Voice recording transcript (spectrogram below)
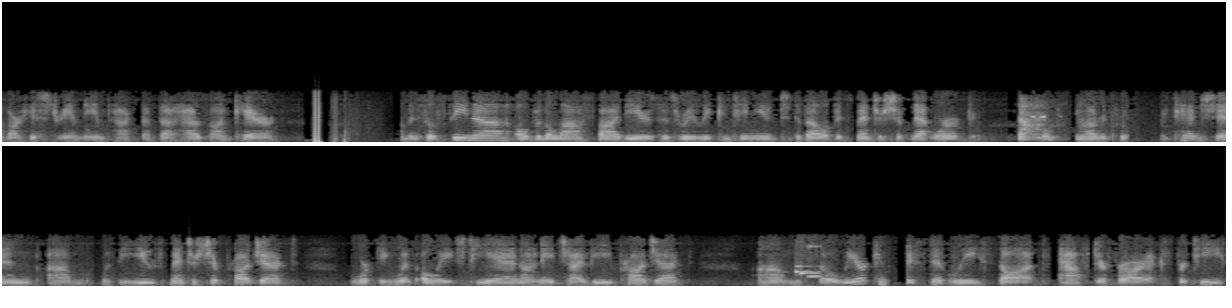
of our history and the impact that that has on care. Um, and so CINA, over the last five years, has really continued to develop its mentorship network, focusing on recruitment retention um, with the Youth Mentorship Project, working with OHTN on an HIV project. Um, so we are consistently sought after for our expertise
